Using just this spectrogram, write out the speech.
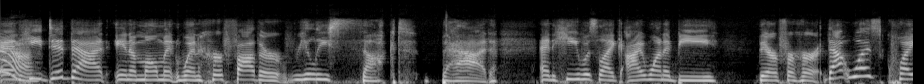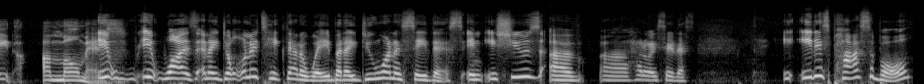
Yeah. And he did that in a moment when her father really sucked bad. And he was like, I want to be there for her. That was quite a moment. It it was, and I don't want to take that away, but I do want to say this: in issues of uh, how do I say this? It, it is possible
